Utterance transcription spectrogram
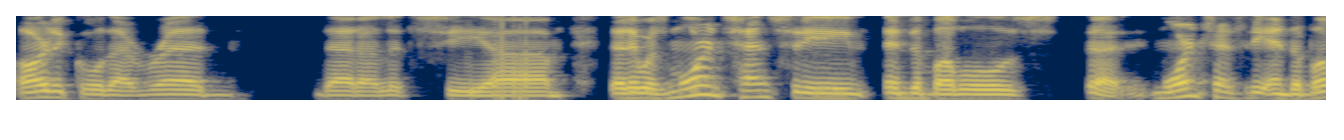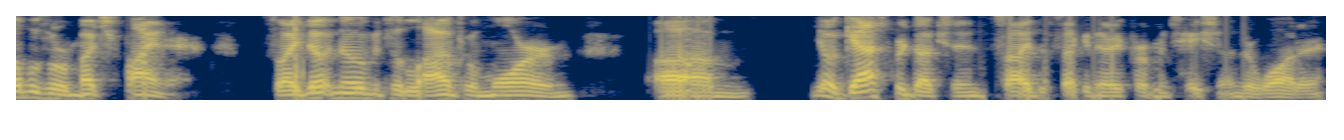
article that read that uh, let's see um, that there was more intensity in the bubbles, uh, more intensity, and the bubbles were much finer. So I don't know if it's allowed for more, um, you know, gas production inside the secondary fermentation underwater.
